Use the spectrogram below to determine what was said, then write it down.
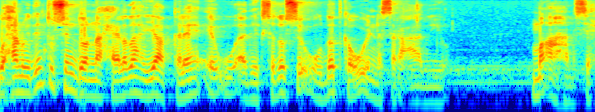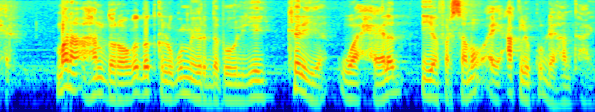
waxaanu idin tusin doonaa xeeladaha yaabka leh ee uu adeegsado si uu dadka u indhasarcaadiyo ma ahan sixir mana ahan daroogo dadka lagu miyir dabooliyey. Keliya waa xeelad iyo farsamo ay caqli ku dheehan tahay.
